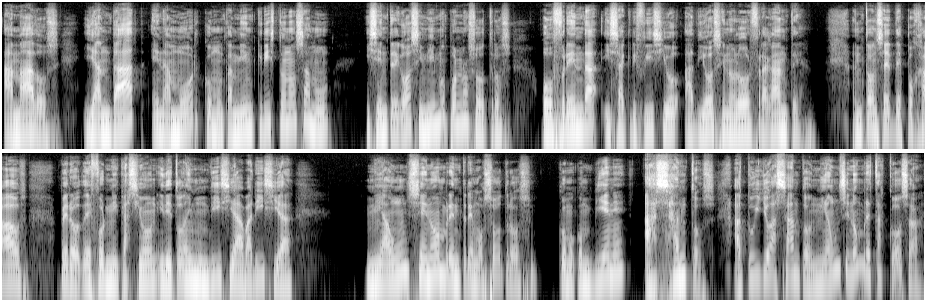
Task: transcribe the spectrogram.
amados y andad en amor como también Cristo nos amó y se entregó a sí mismo por nosotros, ofrenda y sacrificio a Dios en olor fragante. Entonces despojaos pero de fornicación y de toda inmundicia, avaricia, ni aun se nombre entre vosotros como conviene a santos, a tú y yo a santos, ni aun se nombre estas cosas,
